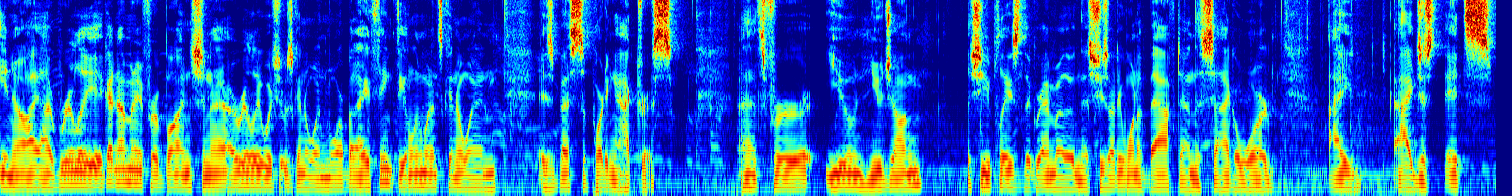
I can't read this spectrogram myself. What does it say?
you know, I, I, really it got nominated for a bunch, and I, I really wish it was going to win more. But I think the only one it's going to win is Best Supporting Actress, and that's for Yoon Yoo Jung. She plays the grandmother in this. She's already won a BAFTA and the SAG award. I I just it's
